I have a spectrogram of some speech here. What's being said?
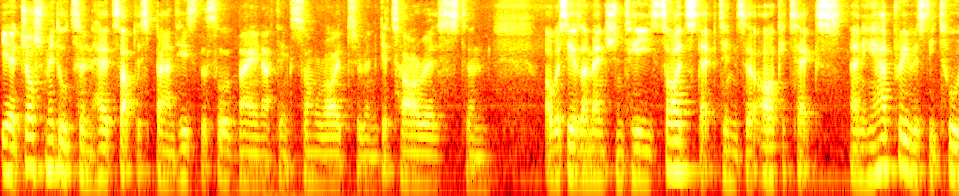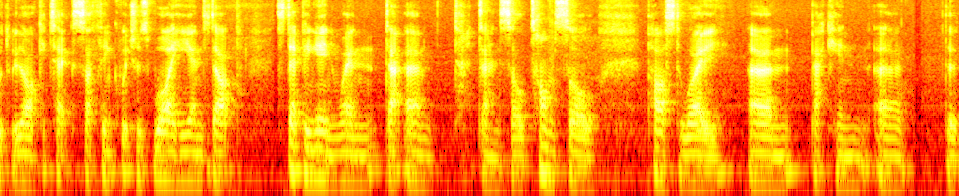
yeah, Josh Middleton heads up this band. He's the sort of main, I think, songwriter and guitarist. And obviously, as I mentioned, he sidestepped into Architects, and he had previously toured with Architects, I think, which was why he ended up stepping in when da- um, Dan Searle, Tom Searle, passed away um, back in uh, the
